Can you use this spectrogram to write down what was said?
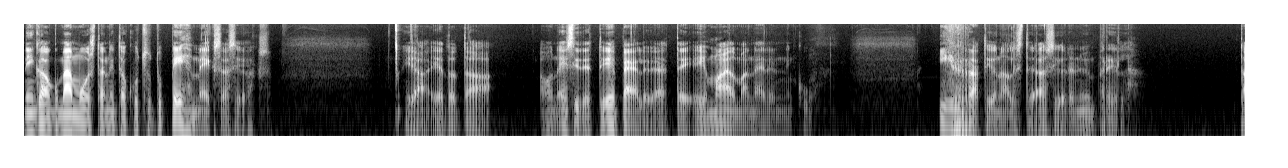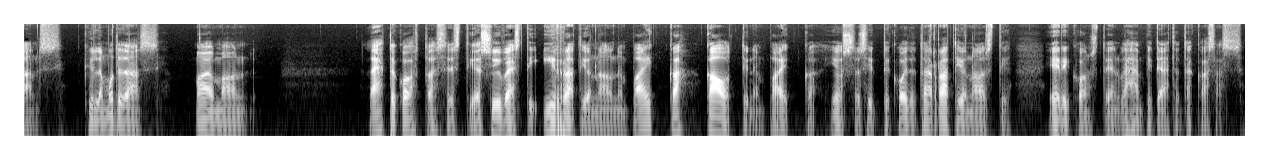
niin kauan kuin mä muistan, niitä on kutsuttu pehmeiksi asioiksi. Ja, ja tota, on esitetty epäilyjä, että ei, ei maailma näiden niin kuin, irrationaalisten asioiden ympärillä tanssi. Kyllä, mutta tanssi. Maailma on lähtökohtaisesti ja syvästi irrationaalinen paikka, kaoottinen paikka, jossa sitten koitetaan rationaalisesti eri konstein vähän pitää tätä kasassa.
